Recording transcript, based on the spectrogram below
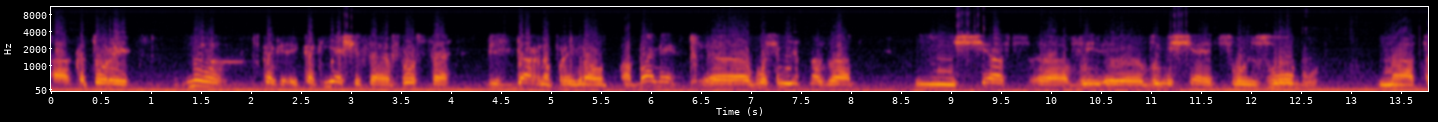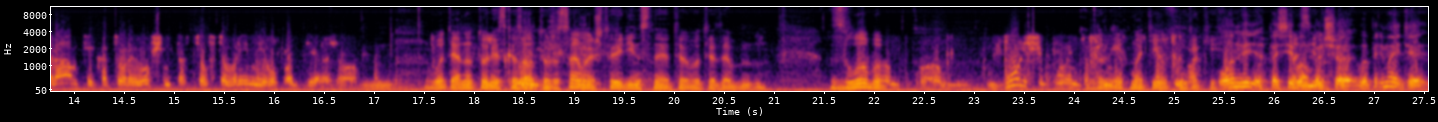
а, который, ну, как, как я считаю, просто бездарно проиграл Обаме э, 8 лет назад и сейчас э, вы, э, вымещает свою злобу на Трампе, который, в общем-то, в то, в то время его поддерживал. Вот и Анатолий сказал то же самое, что единственное это вот это злоба, Больше поинтов других нет. мотивов Спасибо. никаких. Он видит, спасибо, вам Спасибо. большое. Вы понимаете,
